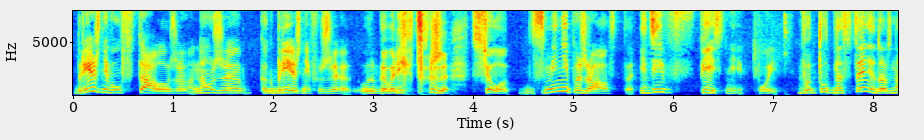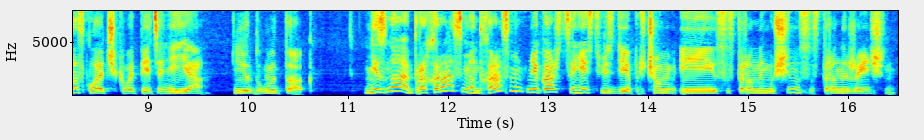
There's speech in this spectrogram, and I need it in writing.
Брежнева устала уже, она уже, как Брежнев уже, уже говорит уже, все, смени, пожалуйста, иди в песни пой. Вот тут на сцене должна Складчикова петь, а не я. Я думаю так. Не знаю, про харасмент. Харасмент, мне кажется, есть везде, причем и со стороны мужчин, и со стороны женщин.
